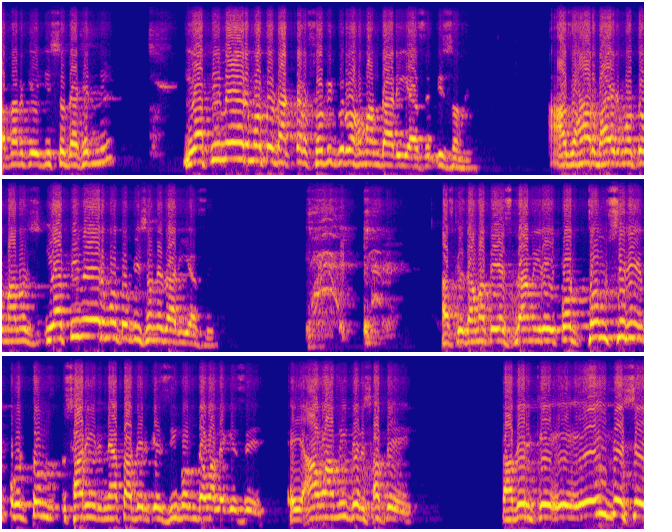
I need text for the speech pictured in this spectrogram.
আপনারা কি এই দৃশ্য দেখেননি? ইয়াতিমের মতো ডাক্তার শফিকুর রহমান দাঁড়িয়ে আছে পিছনে। আজহার ভাইয়ের মতো মানুষ ইয়াতিমের মতো পিছনে দাঁড়িয়ে আছে। আজকে জামাতে ইসলামীর এই প্রথম শ্রেণির প্রথম সারির নেতাদেরকে জীবন দেওয়া লেগেছে। এই আওয়ামীদের সাথে তাদেরকে এই দেশে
